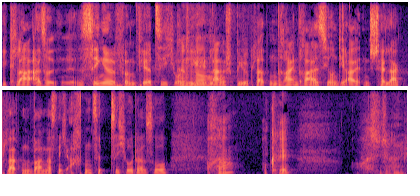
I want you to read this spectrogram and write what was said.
die klar, also eine Single 45 und Genau. die Langspielplatten 33 und die alten Shellac-Platten waren das nicht 78 oder so? Aha, okay. Weiß ich ja nicht.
